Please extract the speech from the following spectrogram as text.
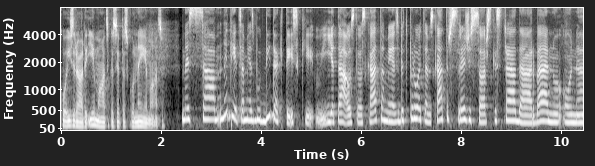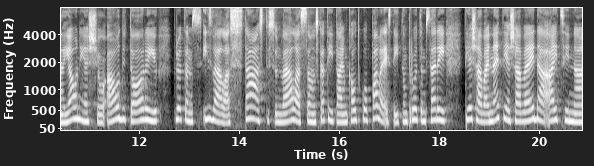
ko izrāde iemāca, kas ir tas, ko neiemāca. Mēs uh, netiecamies būt didaktiski, ja tā uz to skatāmies, bet, protams, katrs režisors, kas strādā ar bērnu un uh, jauniešu auditoriju, protams, izvēlās stāstus un vēlās savam skatītājam kaut ko pavēstīt. Un, protams, arī tiešā vai netiešā veidā aicina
